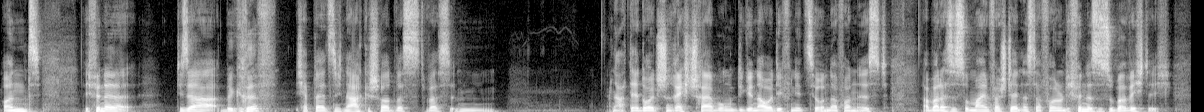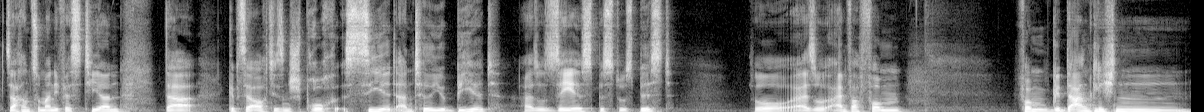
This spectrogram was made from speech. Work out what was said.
Und ich finde, dieser Begriff, ich habe da jetzt nicht nachgeschaut, was, was im, nach der deutschen Rechtschreibung die genaue Definition davon ist, aber das ist so mein Verständnis davon. Und ich finde, es ist super wichtig, Sachen zu manifestieren. Da gibt es ja auch diesen Spruch, see it until you be it, also sehe es, bis du es bist. So, also einfach vom, vom gedanklichen,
